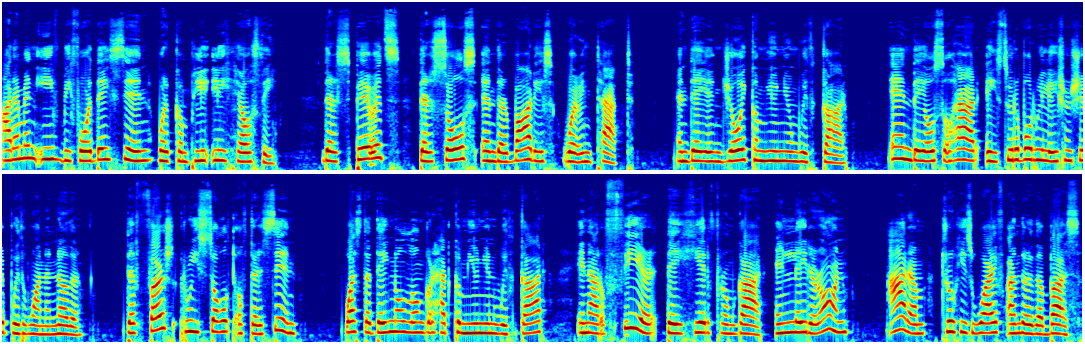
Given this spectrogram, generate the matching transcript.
Adam and Eve, before they sinned, were completely healthy. Their spirits, their souls, and their bodies were intact, and they enjoy communion with God. And they also had a suitable relationship with one another. The first result of their sin was that they no longer had communion with God, and out of fear they hid from God. And later on, Adam threw his wife under the bus,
